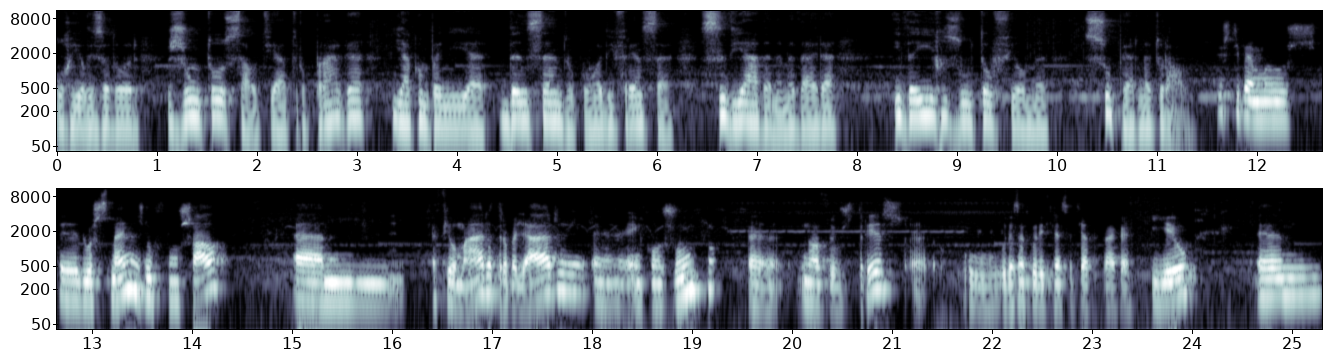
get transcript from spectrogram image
O realizador juntou-se ao Teatro Praga e à companhia Dançando com a Diferença, sediada na Madeira, e daí resulta o filme Supernatural. Estivemos eh, duas semanas no Funchal. Um, a filmar, a trabalhar em conjunto, nós os três, o Dançante com a Diferença Teatro Braga e eu, um,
